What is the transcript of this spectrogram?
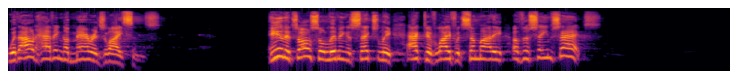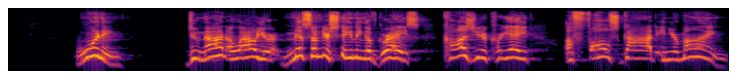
without having a marriage license. And it's also living a sexually active life with somebody of the same sex. Warning. Do not allow your misunderstanding of grace cause you to create a false God in your mind.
